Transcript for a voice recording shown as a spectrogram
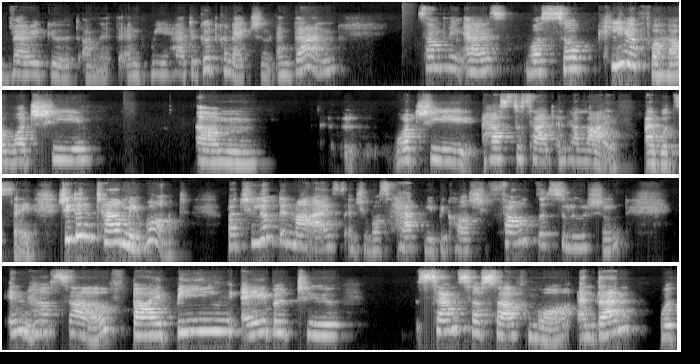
very good on it and we had a good connection. And then something else was so clear for her what she um, what she has to cite in her life, I would say. She didn't tell me what, but she looked in my eyes and she was happy because she found the solution in mm-hmm. herself by being able to sense herself more and then with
